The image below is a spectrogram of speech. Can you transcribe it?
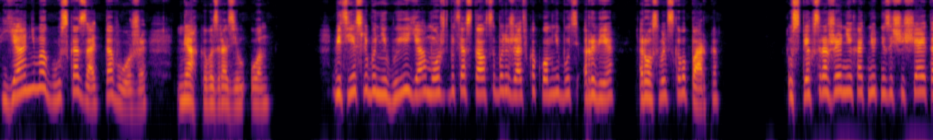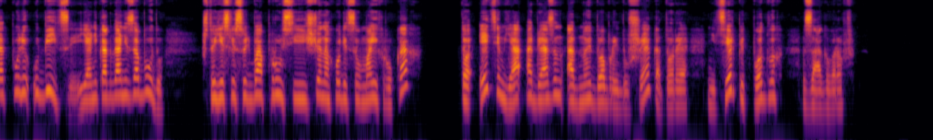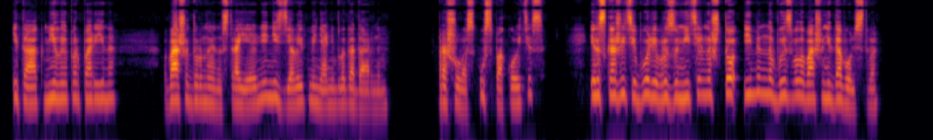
— Я не могу сказать того же, — мягко возразил он. — Ведь если бы не вы, я, может быть, остался бы лежать в каком-нибудь рве Росвальдского парка. Успех в сражениях отнюдь не защищает от пули убийцы, я никогда не забуду, что если судьба Пруссии еще находится в моих руках, то этим я обязан одной доброй душе, которая не терпит подлых заговоров. Итак, милая Парпарина, Ваше дурное настроение не сделает меня неблагодарным. Прошу вас, успокойтесь и расскажите более вразумительно, что именно вызвало ваше недовольство,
